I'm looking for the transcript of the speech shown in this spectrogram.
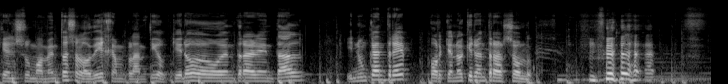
Que en su momento se lo dije, en plan, tío, quiero entrar en tal... Y nunca entré porque no quiero entrar solo.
